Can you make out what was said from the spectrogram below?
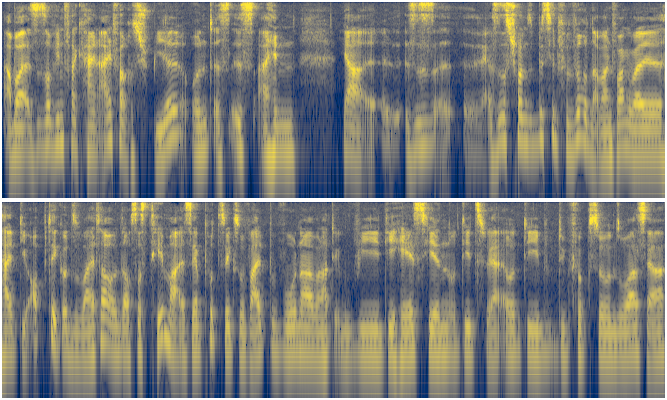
Aber es ist auf jeden Fall kein einfaches Spiel und es ist ein, ja, äh, es ist, es ist schon ein bisschen verwirrend am Anfang, weil halt die Optik und so weiter und auch das Thema ist sehr putzig, so Waldbewohner, man hat irgendwie die Häschen und die Zwer und die, die Füchse und sowas, ja.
